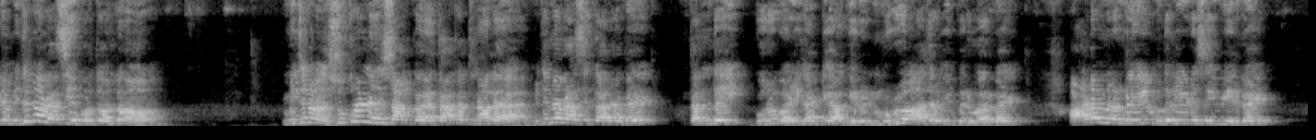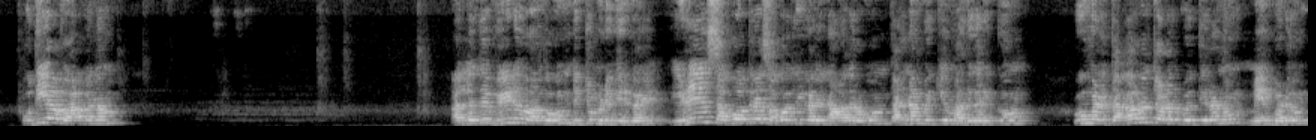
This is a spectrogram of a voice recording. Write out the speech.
இந்த மிதுன ராசியை பொறுத்தவரையும் மிதுன சுக்கிரனின் சாங்க தாக்கத்தினால மிதுன ராசிக்காரர்கள் தந்தை குரு வழிகாட்டி ஆகியோரின் முழு ஆதரவை பெறுவார்கள். ஆடம்பரங்களில் முதலீடு செய்வீர்கள். புதிய வாகனம் அல்லது வீடு வாங்கவும் திட்டமிடுவீர்கள். இளைய சகோதர சகோதரிகளின் ஆதரவும் தன்னம்பிக்கையும் அதிகரிக்கும். உங்கள் தகவல் தொடர்பு திறனும் மேம்படும்.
